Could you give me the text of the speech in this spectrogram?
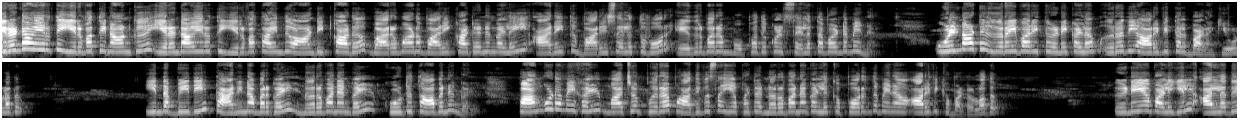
இரண்டாயிரத்தி இருபத்தி நான்கு இரண்டாயிரத்தி இருபத்தைந்து ஆண்டிற்கான வருமான வரி கட்டணங்களை அனைத்து வரி செலுத்துவோர் எதிர்வரும் முப்பதுக்குள் செலுத்த வேண்டும் என உள்நாட்டு இறைவரி திணைக்களம் இறுதி அறிவித்தல் வழங்கியுள்ளது. இந்த விதி தனிநபர்கள் நிறுவனங்கள் கூட்டுத்தாபனங்கள் பங்குடைமைகள் மற்றும் பிற பதிவு செய்யப்பட்ட நிறுவனங்களுக்கு பொருந்தும் என அறிவிக்கப்பட்டுள்ளது. இணைய வழியில் அல்லது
